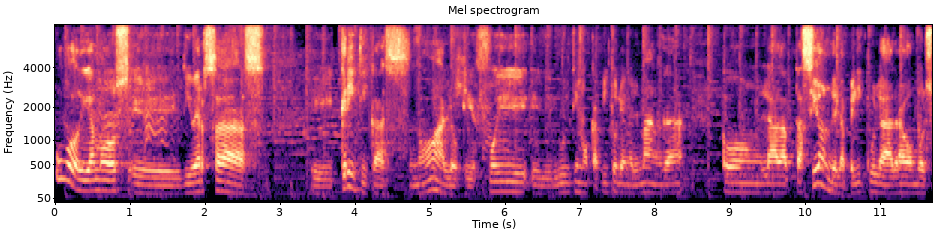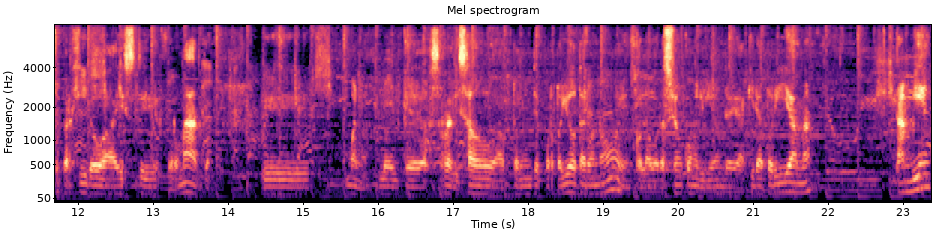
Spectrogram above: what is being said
hubo, digamos, eh, diversas eh, críticas ¿no? a lo que fue el último capítulo en el manga con la adaptación de la película Dragon Ball Super Hero a este formato. Bueno, lo que es realizado actualmente por Toyotaro, ¿no? En colaboración con el guion de Akira Toriyama. También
